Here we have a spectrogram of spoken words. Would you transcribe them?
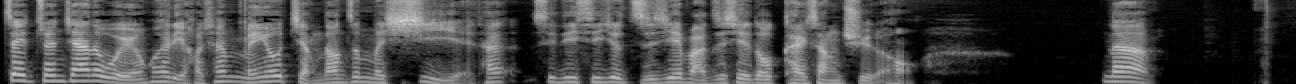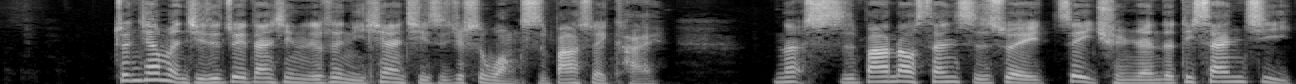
在专家的委员会里好像没有讲到这么细耶，他 CDC 就直接把这些都开上去了哦。那专家们其实最担心的就是你现在其实就是往十八岁开，那十八到三十岁这群人的第三季。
